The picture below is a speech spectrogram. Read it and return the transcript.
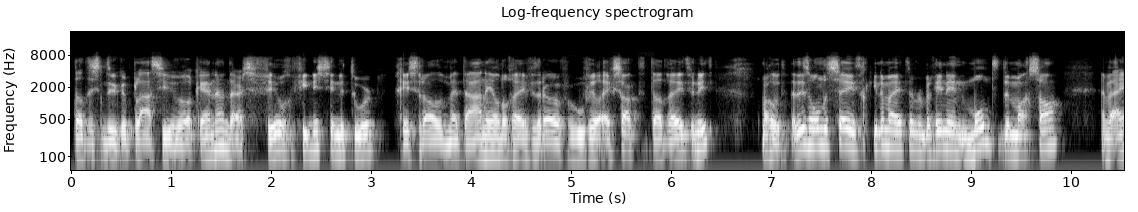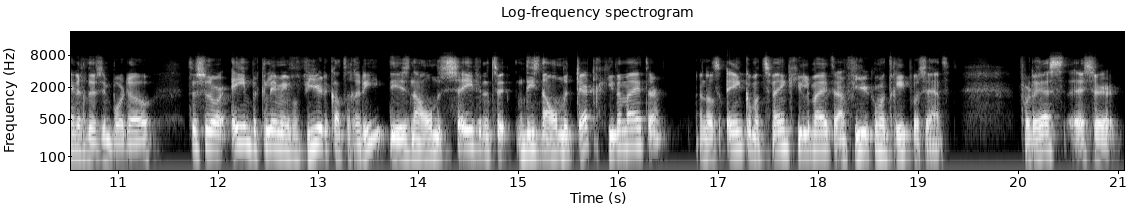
dat is natuurlijk een plaats die we wel kennen. Daar is veel gefinished in de Tour. Gisteren we met Daniel nog even erover. Hoeveel exact, dat weten we niet. Maar goed, het is 170 kilometer. We beginnen in Mont de Marsan. En we eindigen dus in Bordeaux. Tussendoor één beklimming van vierde categorie. Die is naar, 127, die is naar 130 kilometer. En dat is 1,2 kilometer aan 4,3 procent. Voor de rest is er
